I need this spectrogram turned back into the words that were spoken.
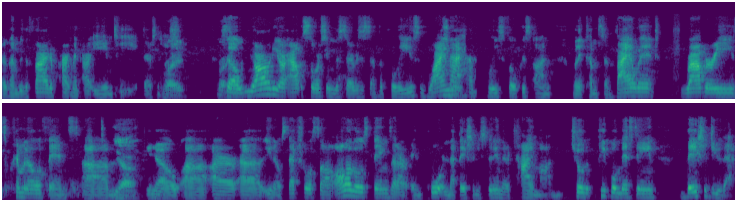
are going to be the fire department or emt there's an right issue. Right. So we already are outsourcing the services of the police. Why sure. not have the police focus on when it comes to violent, robberies, criminal offense, um, yeah, you know, uh, are uh, you know, sexual assault, all of those things that are important that they should be spending their time on. Children, people missing, they should do that.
